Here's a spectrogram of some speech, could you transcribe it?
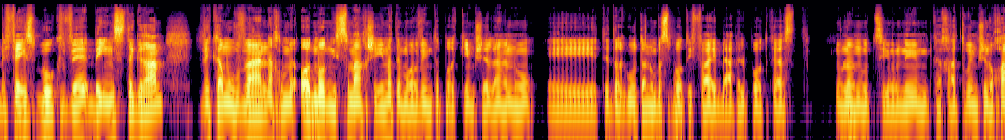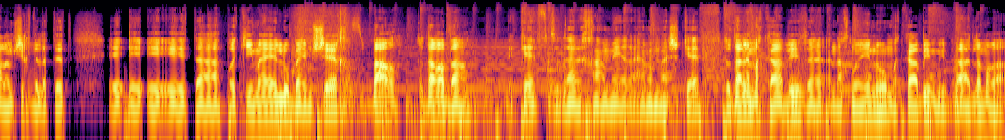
בפייסבוק ובאינסטגרם, וכמובן, אנחנו מאוד מאוד נשמח שאם אתם אוהבים את הפרקים שלנו, תדרגו אותנו בספוטיפיי, באפל פודקאסט. תנו לנו ציונים ככה טובים שנוכל להמשיך ולתת אה, אה, אה, את הפרקים האלו בהמשך. אז בר, תודה רבה. בכיף, תודה לך אמיר, היה ממש כיף. תודה למכבי, ואנחנו היינו מכבי מבעד למראה.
